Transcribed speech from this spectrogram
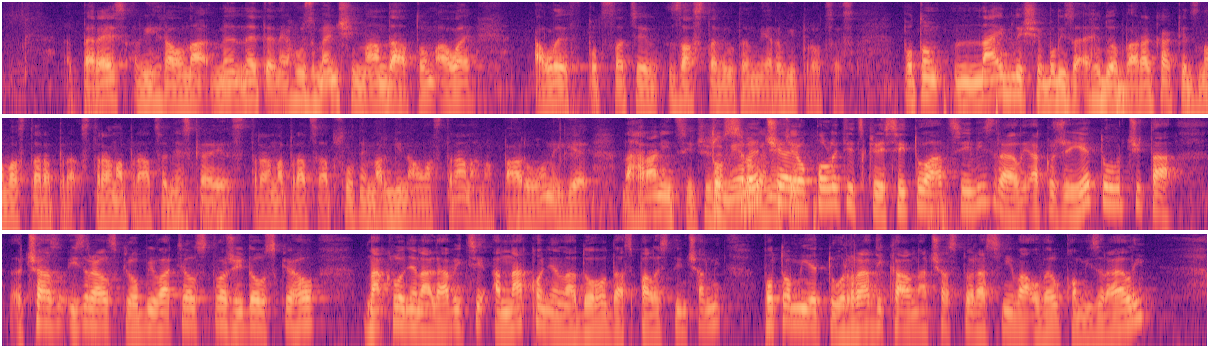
Perez a vyhral Netanyahu s menším mandátom, ale, ale v podstate zastavil ten mierový proces. Potom najbližšie boli za Ehudu a Baraka, keď znova stará pra, strana práce. Dneska je strana práce absolútne marginálna strana. Na páru oných je na hranici. Čiže to svedčí aj o politickej situácii v Izraeli. Akože je tu určitá časť izraelského obyvateľstva židovského naklonená ľavici a naklonená dohoda s palestínčanmi. Potom je tu radikálna časť, ktorá sníva o veľkom Izraeli.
